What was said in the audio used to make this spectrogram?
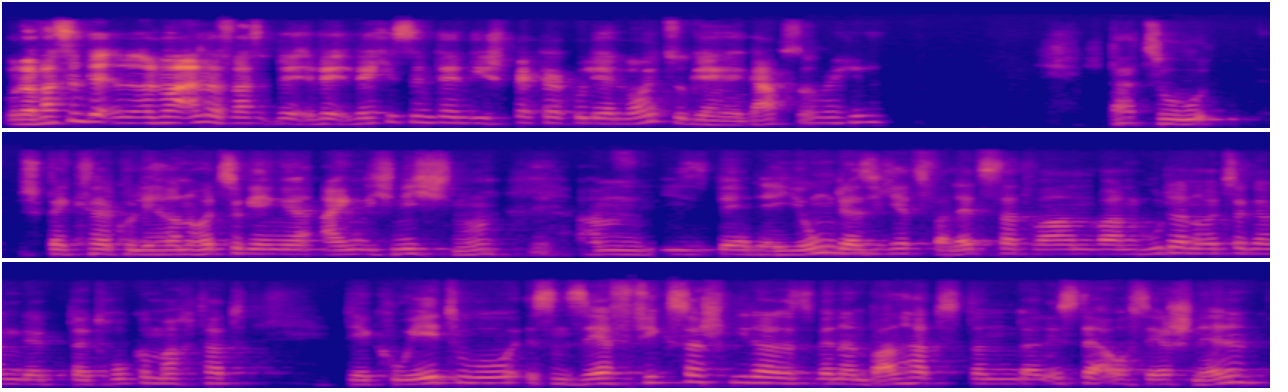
Oder was sind denn, mal anders, was, welche sind denn die spektakulären Neuzugänge? Gab es irgendwelche? Dazu spektakuläre Neuzugänge eigentlich nicht. Ne? Nee. Ähm, die, der, der Jung, der sich jetzt verletzt hat, war, war ein guter Neuzugang, der, der Druck gemacht hat. Der Cueto ist ein sehr fixer Spieler. Das, wenn er einen Ball hat, dann, dann ist er auch sehr schnell.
